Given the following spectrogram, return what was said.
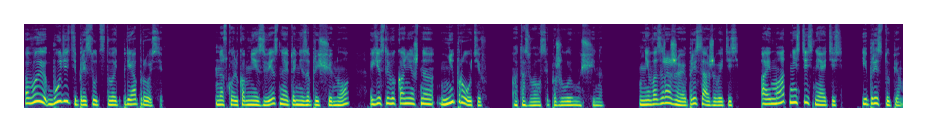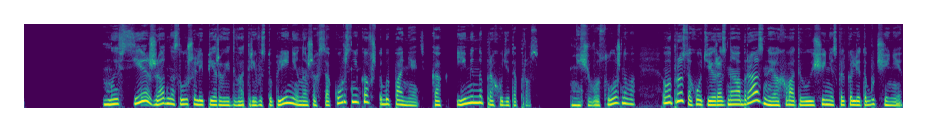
«Вы будете присутствовать при опросе?» «Насколько мне известно, это не запрещено, если вы, конечно, не против», — отозвался пожилой мужчина. «Не возражаю, присаживайтесь. Аймат, не стесняйтесь. И приступим». Мы все жадно слушали первые два-три выступления наших сокурсников, чтобы понять, как именно проходит опрос. Ничего сложного. Вопросы хоть и разнообразные, охватывающие несколько лет обучения,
